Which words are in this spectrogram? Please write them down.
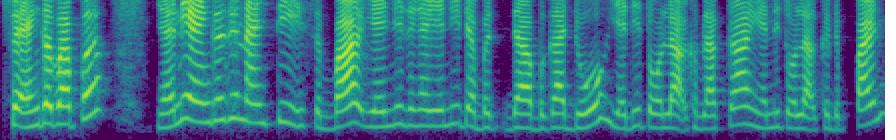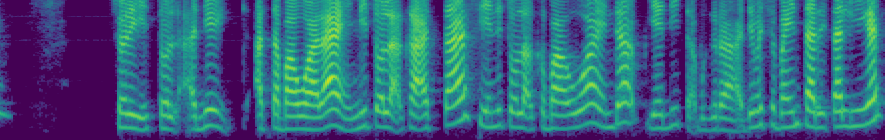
So angle berapa? Yang ni angle dia 90 sebab yang ni dengan yang ni dah, ber, dah bergaduh. Yang ni tolak ke belakang, yang ni tolak ke depan. Sorry, tolak, ni atas bawah lah. Yang ni tolak ke atas, yang ni tolak ke bawah. End up yang ni tak bergerak. Dia macam main tarik tali kan.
